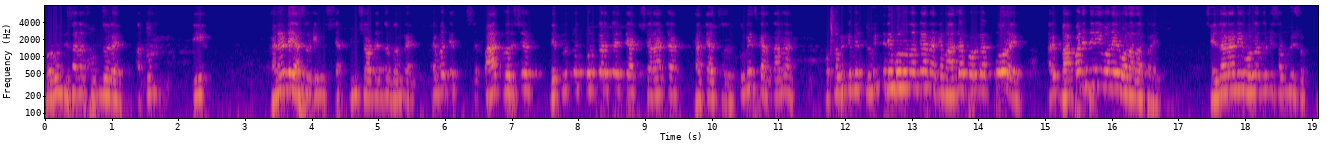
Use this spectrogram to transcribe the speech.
वरून दिसायला सुंदर आहे. आतून ती घाणेरडी असं इन इन शॉर्ट यांचं म्हणणं आहे. त्यामुळे ते पाच वर्ष नेतृत्व कोण करतंय त्या शहराच्या खात्याचं? तुम्हीच करता ना? मग कमी कमी तुम्ही तरी बोलू नका ना की माझा पोरगा चोर आहे. अरे बापाने तरी नाही बोलायला पाहिजे. शेजाऱ्याने बोलला तर मी समजू शकतो.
